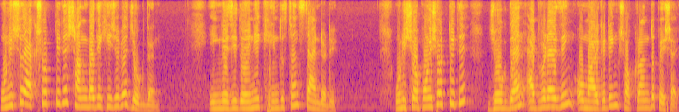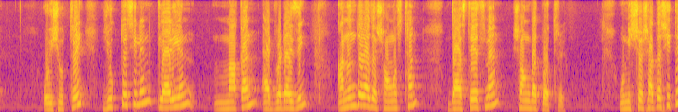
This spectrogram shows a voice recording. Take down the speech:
উনিশশো একষট্টিতে সাংবাদিক হিসেবে যোগ দেন। ইংরেজি দৈনিক হিন্দুস্তান স্ট্যান্ডার্ডে। উনিশশো পঁয়ষট্টিতে যোগ দেন অ্যাডভার্টাইজিং ও মার্কেটিং সংক্রান্ত পেশায়। ওই সূত্রেই যুক্ত ছিলেন ক্ল্যারিয়ন মাকান অ্যাডভার্টাইজিং আনন্দবাজার সংস্থান দ্য স্টেটসম্যান সংবাদপত্রে। উনিশশো সাতাশিতে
